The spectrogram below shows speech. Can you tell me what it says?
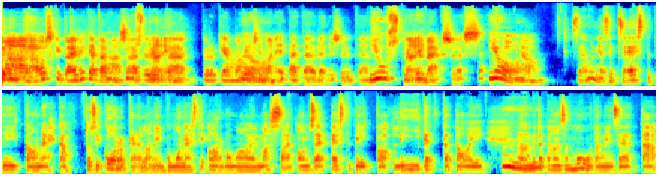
maalauskin tai mikä tahansa, Just että yrittää näin. pyrkiä mahdollisimman joo. epätäydellisyyteen. Just näin. Ja hyväksyä se. Joo. joo. Se on, ja sitten se estetiikka on ehkä tosi korkealla niin kuin monesti arvomaailmassa, että on se estetiikka liikettä tai mm-hmm. ää, mitä tahansa muuta, niin se, että,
